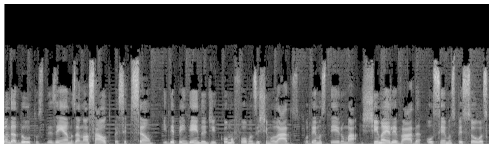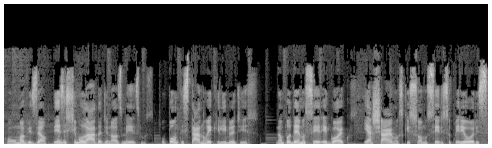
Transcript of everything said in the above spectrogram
Quando adultos, desenhamos a nossa autopercepção e, dependendo de como fomos estimulados, podemos ter uma estima elevada ou sermos pessoas com uma visão desestimulada de nós mesmos. O ponto está no equilíbrio disso. Não podemos ser egóicos e acharmos que somos seres superiores,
